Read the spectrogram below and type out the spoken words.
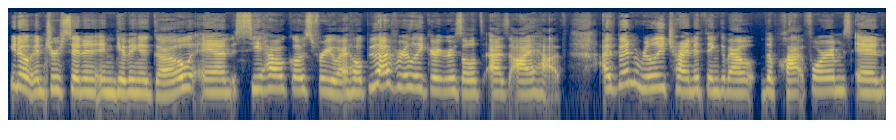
you know, interested in, in giving a go and see how it goes for you. I hope you have really great results as I have. I've been really trying to think about the platforms and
